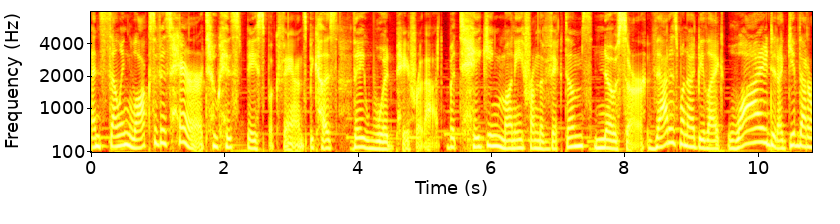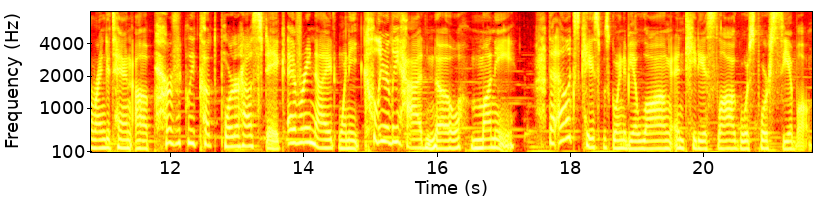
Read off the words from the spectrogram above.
and selling locks of his hair to his Facebook fans because they would pay for that. But taking money from the victims, no, sir. That is when I'd be like, why did I give that orangutan a perfectly cooked porterhouse steak every night when he clearly had no money? That Alec's case was going to be a long and tedious slog was foreseeable.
